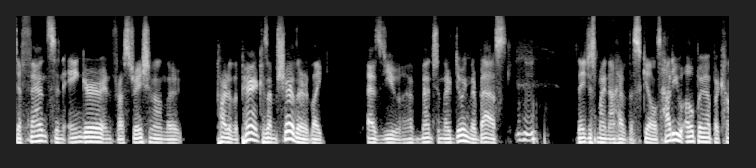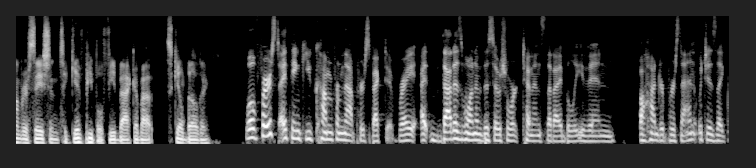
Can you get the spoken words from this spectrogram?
defense and anger and frustration on the part of the parent because I'm sure they're like, as you have mentioned, they're doing their best mm-hmm. They just might not have the skills. How do you open up a conversation to give people feedback about skill building? Well, first, I think you come from that perspective, right? I, that is one of the social work tenets that I believe in 100%, which is like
